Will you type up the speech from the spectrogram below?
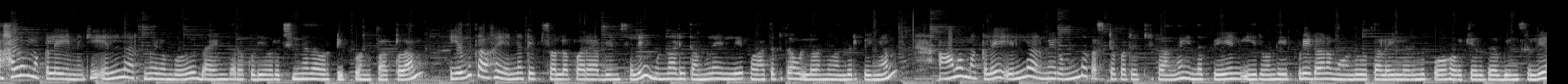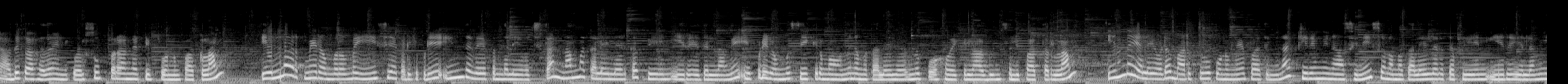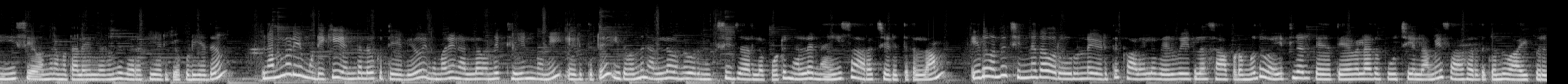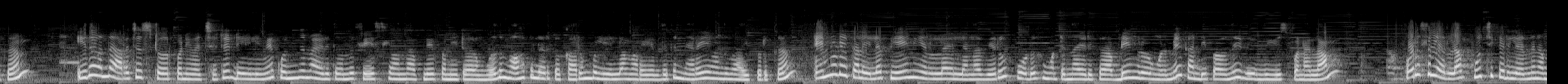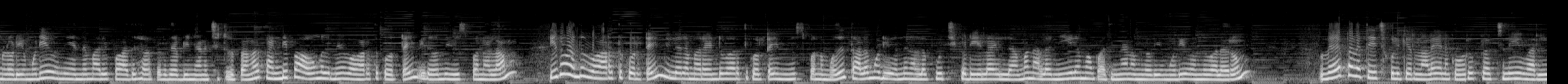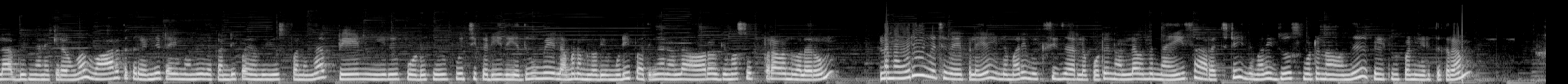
Hello மக்களே இன்றைக்கி எல்லாருக்குமே ரொம்பவே பயன் தரக்கூடிய ஒரு சின்னதாக ஒரு டிப் ஒன்று பார்க்கலாம். எதுக்காக என்ன டிப் சொல்ல போகிறேன் அப்படின்னு சொல்லி முன்னாடி தமிழ்லேயே பார்த்துட்டு தான் உள்ளே வந்து வந்திருப்பீங்க. ஆமாம் மக்களே எல்லாருமே ரொம்ப கஷ்டப்பட்டுட்டு இருக்காங்க. இந்த பெயின் இது வந்து எப்படிடா நம்ம வந்து ஒரு தலையிலேருந்து போக வைக்கிறது அப்படின்னு சொல்லி அதுக்காக தான் இன்றைக்கி ஒரு சூப்பரான டிப் ஒன்று பார்க்கலாம். எல்லாருக்குமே ரொம்ப ரொம்ப ஈஸியாக கிடைக்கக்கூடிய இந்த வேப்பந்தலையை வச்சு தான் நம்ம தலையில் இருக்க பெயின் ஈர இது எல்லாமே எப்படி ரொம்ப சீக்கிரமாக வந்து நம்ம தலையிலேருந்து போக வைக்கலாம் அப்படின்னு சொல்லி பார்த்துடலாம். இந்த இலையோட மருத்துவ குணமே பார்த்தீங்கன்னா கிருமி நாசினி. ஸோ நம்ம தலையில் இருக்க பெயின் ஈர எல்லாமே ஈஸியாக வந்து நம்ம தலையிலேருந்து விரட்டி அடிக்கக்கூடியது. நம்மளுடைய முடிக்கு எந்த அளவுக்கு தேவையோ இந்த மாதிரி நல்லா வந்து க்ளீன் பண்ணி எடுத்துட்டு இதை வந்து நல்லா வந்து ஒரு மிக்ஸி ஜாரில் போட்டு நல்லா நைஸாக அரைச்சி எடுத்துக்கலாம். இதை வந்து சின்னதாக ஒரு உருண்டை எடுத்து காலையில் வெறும் வயிற்றில் சாப்பிடும்போது வயிற்றில் இருக்க தேவையில்லாத பூச்சி எல்லாமே சாகிறதுக்கு வந்து வாய்ப்பு இருக்குது இதை வந்து அரைச்சி ஸ்டோர் பண்ணி வச்சுட்டு டெய்லியுமே கொஞ்சமாக எடுத்து வந்து ஃபேஸில் வந்து அப்ளை பண்ணிட்டு வரும்போது முகத்தில் இருக்க கரும்புலி எல்லாம் மறையிறதுக்கு நிறைய வந்து வாய்ப்பு இருக்குது என்னுடைய தலையில் பேனியர்லாம் இல்லைங்க. வெறும் பொடுகு மட்டும்தான் இருக்குது அப்படிங்கிறவங்களுமே கண்டிப்பாக வந்து இதை வந்து யூஸ் பண்ணலாம். ஒரு சிலர்லாம் பூச்சிக்கடியிலேருந்து நம்மளுடைய முடியை வந்து எந்த மாதிரி பாதுகாக்கிறது அப்படின்னு நினச்சிட்டு இருப்பாங்க. கண்டிப்பாக அவங்களுமே வாரத்துக்கு ஒரு டைம் இதை வந்து யூஸ் பண்ணலாம். இது வந்து வாரத்துக்கு ஒரு டைம் இல்லை நம்ம ரெண்டு வாரத்துக்கு ஒரு டைம் யூஸ் பண்ணும்போது தலைமுடி வந்து நல்லா பூச்சிக்கடியெல்லாம் இல்லாமல் நல்லா நீளமாக பார்த்திங்கன்னா நம்மளுடைய முடி வந்து வளரும். வேப்பலை தேய்ச்சி குளிக்கிறதுனால எனக்கு ஒரு பிரச்சனையும் வரல அப்படின்னு நினைக்கிறவங்க வாரத்துக்கு ரெண்டு டைம் வந்து இதை கண்டிப்பாக வந்து யூஸ் பண்ணுங்கள் பேன் நீர் பொடுகு பூச்சிக்கடி இது எதுவுமே இல்லாமல் நம்மளுடைய முடி பார்த்திங்கன்னா நல்லா ஆரோக்கியமாக சூப்பராக வந்து வளரும். நம்ம உருவி வச்ச வேப்பிலையை இந்த மாதிரி மிக்ஸி ஜாரில் போட்டு நல்லா வந்து நைஸாக அரைச்சிட்டு இந்த மாதிரி ஜூஸ் மட்டும் நான் வந்து ஃபில்டர் பண்ணி எடுத்துக்கிறேன்.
